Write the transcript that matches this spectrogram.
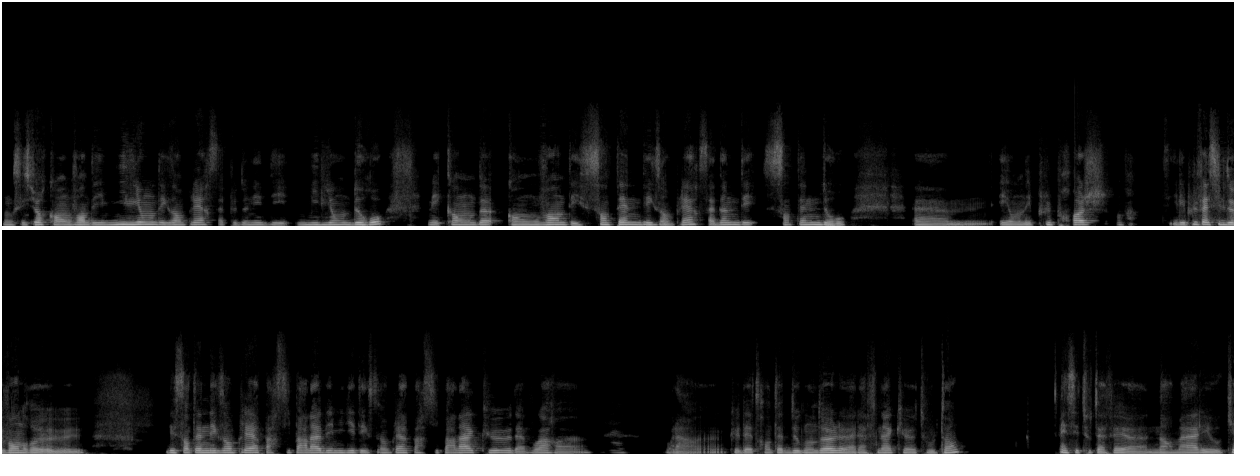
Donc c'est sûr quand on vend des millions d'exemplaires, ça peut donner des millions d'euros, mais quand on, quand on vend des centaines d'exemplaires, ça donne des centaines d'euros. et on est plus proche, enfin il est plus facile de vendre des centaines d'exemplaires par-ci par-là, des milliers d'exemplaires par-ci par-là, que d'avoir, mmh. Voilà, que d'être en tête de gondole à la Fnac tout le temps. Et c'est tout à fait normal et ok.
